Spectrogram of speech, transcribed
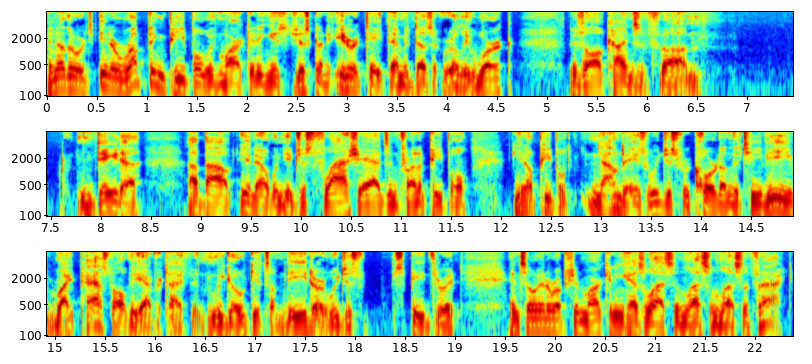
In other words, interrupting people with marketing is just going to irritate them. It doesn't really work. There's all kinds of um, data about, you know, when you just flash ads in front of people. You know, people nowadays, we just record on the TV right past all the advertisement and we go get something to eat or we just speed through it. And so interruption marketing has less and less and less effect.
